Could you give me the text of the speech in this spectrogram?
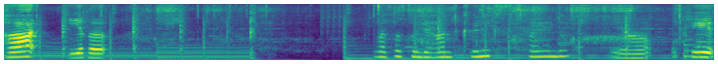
Ha, Ehre. Was hast du in der Hand? Königszweihänder? Ja, okay.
